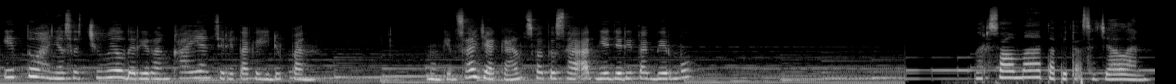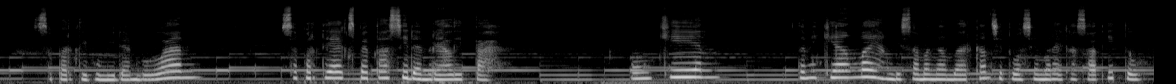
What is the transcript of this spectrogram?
itu hanya secuil dari rangkaian cerita kehidupan. Mungkin saja kan suatu saat dia jadi takdirmu? Bersama tapi tak sejalan, seperti bumi dan bulan, seperti ekspektasi dan realita. Mungkin demikianlah yang bisa menggambarkan situasi mereka saat itu.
